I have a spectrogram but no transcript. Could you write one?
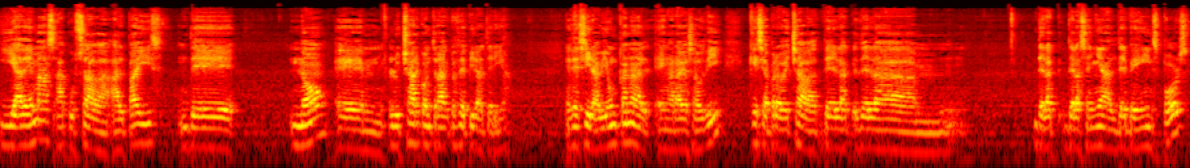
Y además acusaba al país de no em, luchar contra actos de piratería. Es decir, había un canal en Arabia Saudí que se aprovechaba de la, de la, mm, de la, de la señal de Bein Sports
